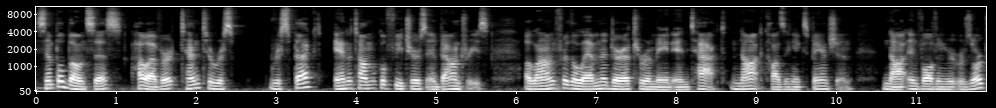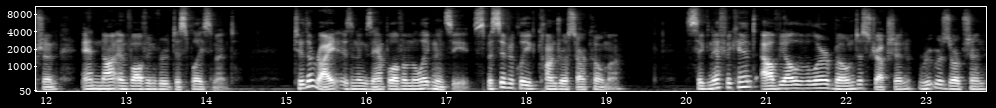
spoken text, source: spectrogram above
Simple bone cysts, however, tend to res- respect anatomical features and boundaries, allowing for the lamina dura to remain intact, not causing expansion, not involving root resorption, and not involving root displacement. To the right is an example of a malignancy, specifically chondrosarcoma. Significant alveolar bone destruction, root resorption,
